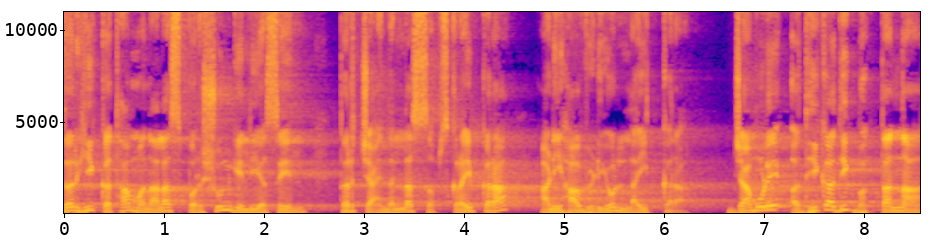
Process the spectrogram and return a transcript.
जर ही कथा मनाला स्पर्शून गेली असेल तर चॅनलला सबस्क्राईब करा आणि हा व्हिडिओ लाईक करा ज्यामुळे अधिकाधिक भक्तांना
